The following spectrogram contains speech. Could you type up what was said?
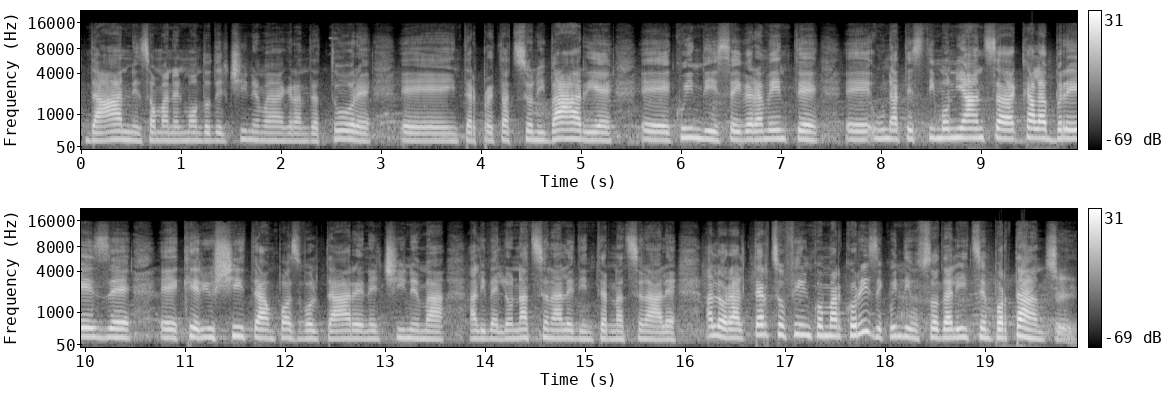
da anni insomma, nel mondo del cinema, grande attore, eh, interpretazioni varie, eh, quindi sei veramente eh, una testimonianza calabrese eh, che è riuscita un po' a svoltare nel cinema a livello nazionale ed internazionale. Allora, il terzo film con Marco Risi, quindi un sodalizio importante. Sì,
